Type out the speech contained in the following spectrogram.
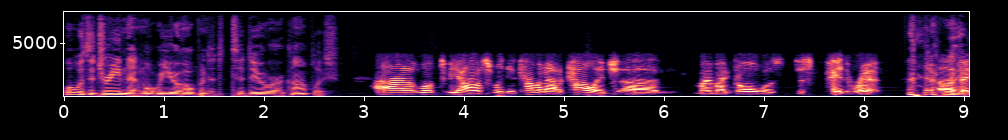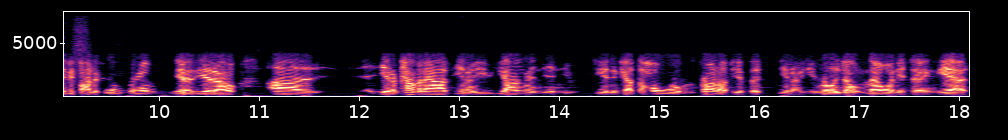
What was the dream then? What were you hoping to, to do or accomplish? Uh, well, to be honest with you, coming out of college, um, my my goal was just pay the rent. Uh, right. maybe find a girlfriend. You, you know, uh, you know, coming out, you know, you're young and, and you you know got the whole world in front of you, but you know, you really don't know anything yet.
